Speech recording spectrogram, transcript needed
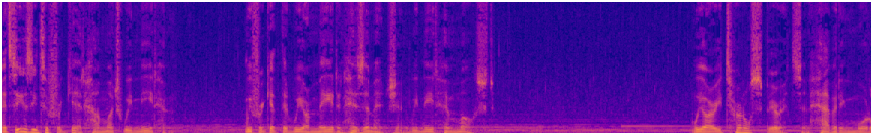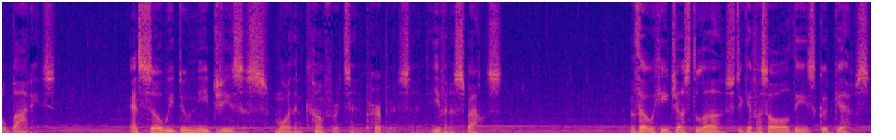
it's easy to forget how much we need Him. We forget that we are made in His image and we need Him most. We are eternal spirits inhabiting mortal bodies. And so we do need Jesus more than comforts and purpose and even a spouse. Though He just loves to give us all these good gifts,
